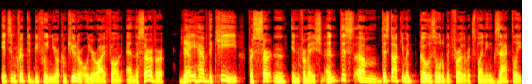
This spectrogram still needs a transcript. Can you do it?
it's encrypted between your computer or your iPhone and the server. They yeah. have the key for certain information. And this, um, this document goes a little bit further explaining exactly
